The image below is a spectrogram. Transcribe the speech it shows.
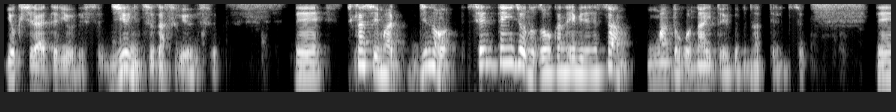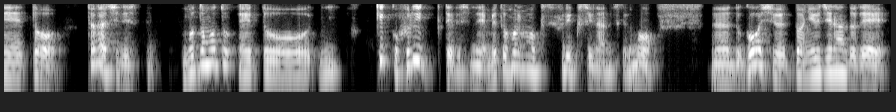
よく知られているようです。自由に通過するようです。でしかし、まあ、字の1000点以上の増加のエビデンスは今のところないということになっているんです。えーと、ただしです、もともと,、えーと、結構古くてですね、メトフォルミン古い薬なんですけども、えーと、豪州とニュージーランドで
